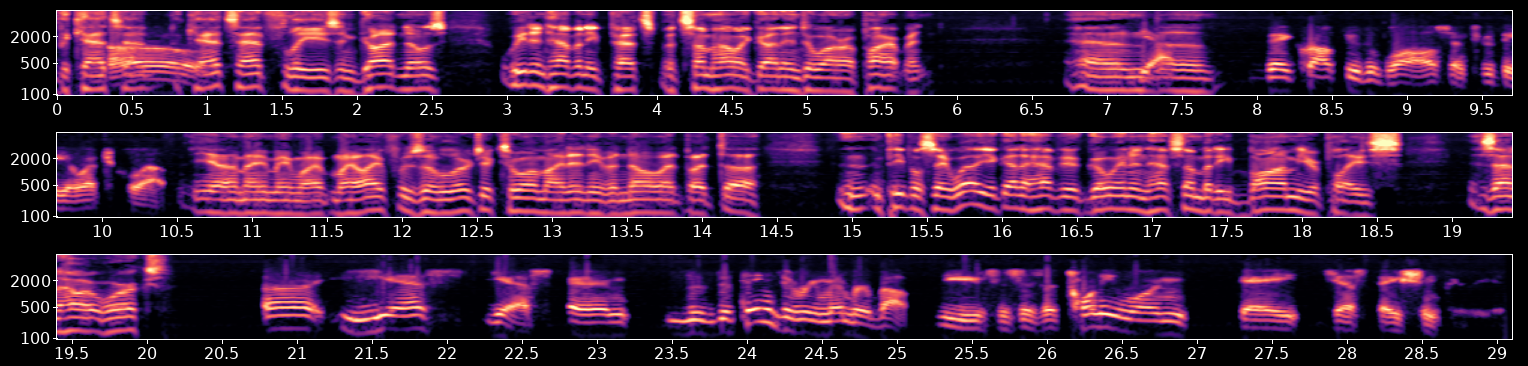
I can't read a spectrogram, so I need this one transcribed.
The cats had Oh. the cats had fleas, and God knows we didn't have any pets, but somehow it got into our apartment. And Yeah. uh, They crawl through the walls and through the electrical out. yeah, I mean, my my wife was allergic to them. I didn't even know it, but uh, people say, well, you got to have you go in and have somebody bomb your place. Is that how it works? Uh, yes, yes. And the, the thing to remember about these is there's a 21 day gestation period.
